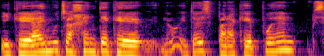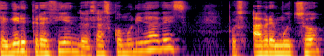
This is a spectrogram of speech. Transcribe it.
y que hay mucha gente que, ¿no? Entonces, para que puedan seguir creciendo esas comunidades, pues abre mucho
